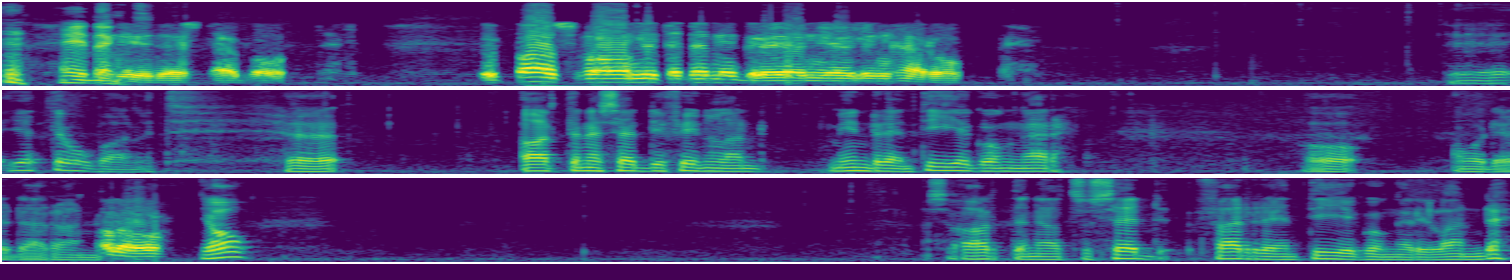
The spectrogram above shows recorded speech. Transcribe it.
Hej Bengt! Sydösterbotten. Hur pass vanligt är det med gröngöling här uppe? Det är jätteovanligt. Eh, Arten är sedd i Finland mindre än tio gånger. Och, och det där an... Hallå? Jo. Så arten är alltså sedd färre än tio gånger i landet.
